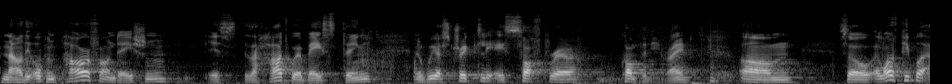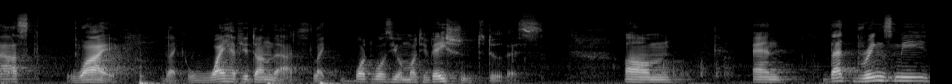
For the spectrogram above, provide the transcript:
Now, the Open Power Foundation is, is a hardware-based thing, and we are strictly a software company, right? Um, so a lot of people ask, why? Like, why have you done that? Like, what was your motivation to do this? Um, and that brings me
